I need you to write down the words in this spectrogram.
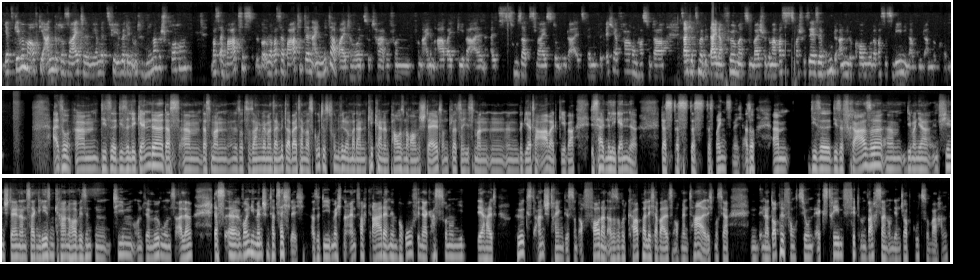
Jetzt gehen wir mal auf die andere Seite. Wir haben jetzt viel über den Unternehmer gesprochen. Was erwartest oder was erwartet denn ein Mitarbeiter heutzutage von, von einem Arbeitgeber als Zusatzleistung oder als Benefit? Welche Erfahrung hast du da, sage ich jetzt mal mit deiner Firma zum Beispiel gemacht? Was ist zum Beispiel sehr, sehr gut angekommen oder was ist weniger gut angekommen? Also ähm, diese, diese Legende, dass, ähm, dass man sozusagen, wenn man seinen Mitarbeitern was Gutes tun will und man dann einen Kicker in einen Pausenraum stellt und plötzlich ist man ein, ein begehrter Arbeitgeber, ist halt eine Legende. Das, das, das, das bringt's nicht. Also ähm, diese, diese Phrase, ähm, die man ja in vielen Stellenanzeigen lesen kann, oh, wir sind ein Team und wir mögen uns alle, das äh, wollen die Menschen tatsächlich. Also die möchten einfach gerade in dem Beruf, in der Gastronomie, der halt höchst anstrengend ist und auch fordernd, also sowohl körperlich, aber als auch mental. Ich muss ja in, in einer Doppelfunktion extrem fit und wach sein, um den Job gut zu machen.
